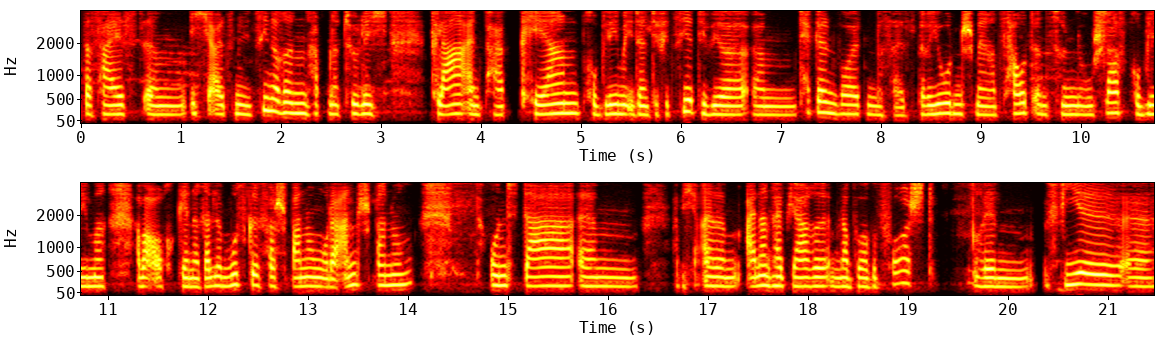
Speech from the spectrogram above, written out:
das heißt, ähm, ich als Medizinerin habe natürlich klar ein paar Kernprobleme identifiziert, die wir ähm, tackeln wollten. Das heißt Periodenschmerz, Hautentzündung, Entzündung, Schlafprobleme, aber auch generelle Muskelverspannung oder Anspannung. Und da ähm, habe ich ähm, eineinhalb Jahre im Labor geforscht, ähm, viel äh,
